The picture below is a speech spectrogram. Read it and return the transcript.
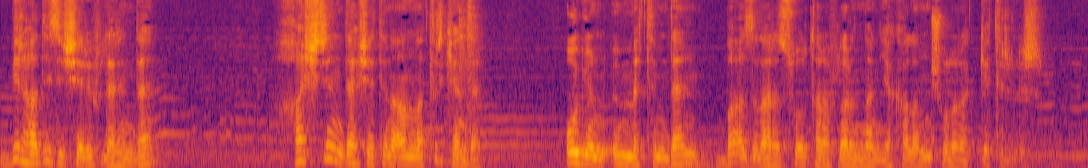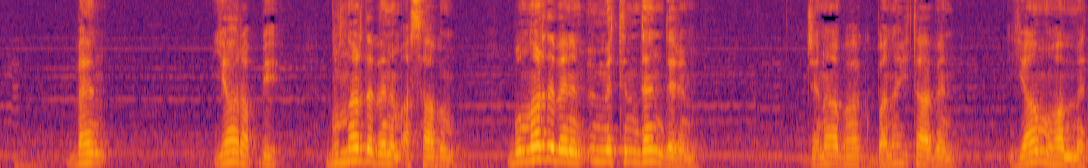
bir hadisi şeriflerinde haşrin dehşetini anlatırken de o gün ümmetimden bazıları sol taraflarından yakalanmış olarak getirilir. Ben ya Rabbi bunlar da benim ashabım, bunlar da benim ümmetimden derim. Cenab-ı Hak bana hitaben ya Muhammed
